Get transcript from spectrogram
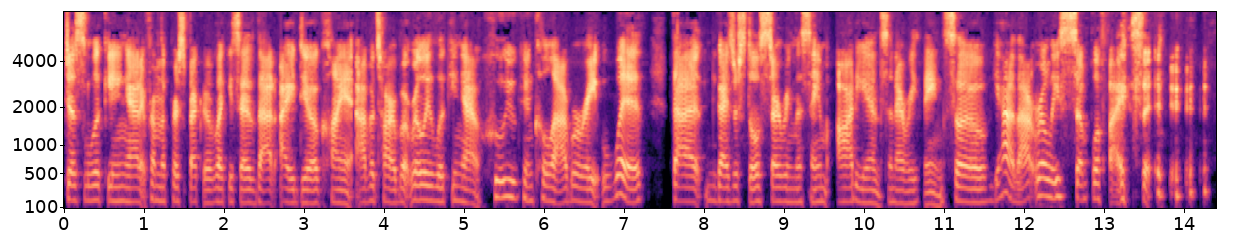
just looking at it from the perspective, like you said, that ideal client avatar, but really looking at who you can collaborate with that you guys are still serving the same audience and everything. So, yeah, that really simplifies it.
